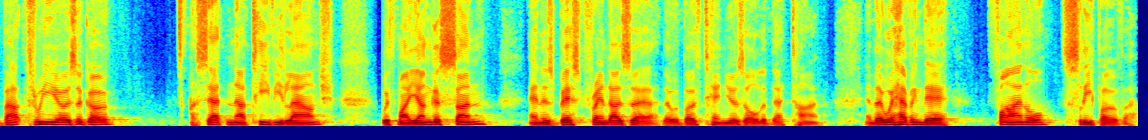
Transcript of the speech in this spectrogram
About three years ago, I sat in our TV lounge with my youngest son and his best friend Isaiah. They were both 10 years old at that time. And they were having their final sleepover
